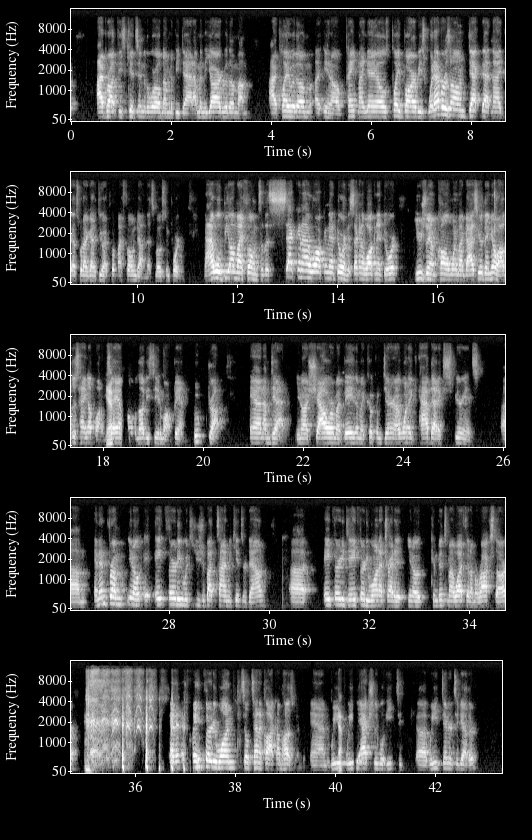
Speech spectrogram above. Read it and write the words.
I brought these kids into the world, and I'm going to be dad. I'm in the yard with them. I'm I play with them. I, you know, paint my nails, play Barbies, whatever's on deck that night. That's what I got to do. I put my phone down. That's most important. Now, I will be on my phone till the second I walk in that door. And the second I walk in that door, usually I'm calling one of my guys here. They know I'll just hang up on them. Yep. Say, I'm home. Love you. See you tomorrow. Bam. Boop. Drop. And I'm dad. You know, I shower, I bathe them, I cook them dinner. I want to have that experience. Um, and then from you know 8:30, which is usually about the time the kids are down, uh, 8:30 to 8:31, I try to you know convince my wife that I'm a rock star. and at 8:31 till 10 o'clock, I'm husband, and we we actually will eat to, uh, we eat dinner together.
